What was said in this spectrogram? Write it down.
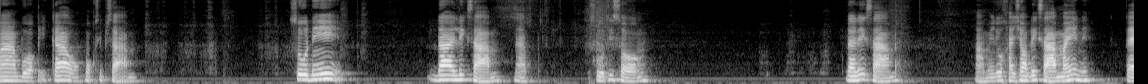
มาบวกอีกเก้าหกสิบสามสูตรนี้ได้เลขสามนะครับ สูตรที่สองได้เลขสามอ่าไม่รู้ใครชอบเลขสามไหมนี่แต่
